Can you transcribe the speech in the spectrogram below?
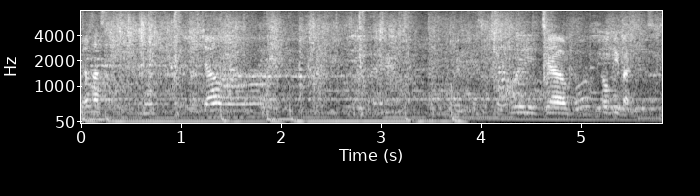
떠났습니다. 짠. 해서 여기 받겠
